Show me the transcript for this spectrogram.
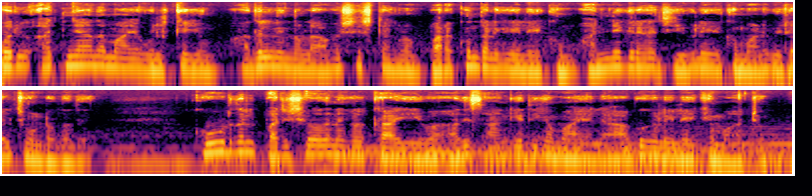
ഒരു അജ്ഞാതമായ ഉൽക്കയും അതിൽ നിന്നുള്ള അവശിഷ്ടങ്ങളും പറക്കും തളികയിലേക്കും അന്യഗ്രഹ ജീവിലേക്കുമാണ് വിരൽ ചൂണ്ടുന്നത്. കൂടുതൽ പരിശോധനകൾക്കായി ഇവ അതിസാങ്കേതികമായ ലാബുകളിലേക്ക് മാറ്റും.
